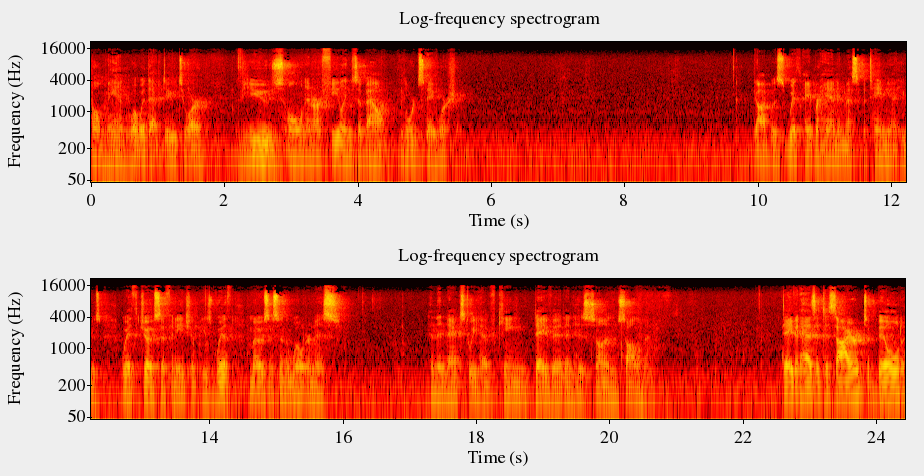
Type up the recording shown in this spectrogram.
oh man, what would that do to our views on and our feelings about Lord's Day worship? God was with Abraham in Mesopotamia. He was with Joseph in Egypt. He's with Moses in the wilderness. And then next we have King David and his son Solomon. David has a desire to build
